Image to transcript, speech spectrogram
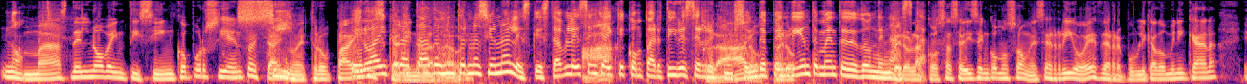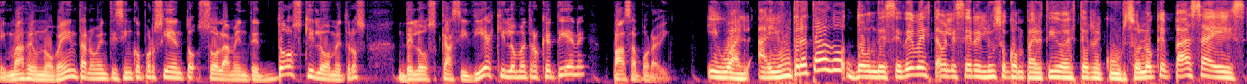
no. Más del 95% está en nuestro país. Pero hay tratados internacionales que establecen que hay ah, que compartir ese recurso, independientemente de dónde nazca. Pero las cosas se dicen como son. Ese río es de República Dominicana en más de un 90-95%, solamente dos kilómetros de los casi 10 kilómetros que tiene pasa por ahí. Igual, hay un tratado donde se debe establecer el uso compartido de este recurso. Lo que pasa es,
